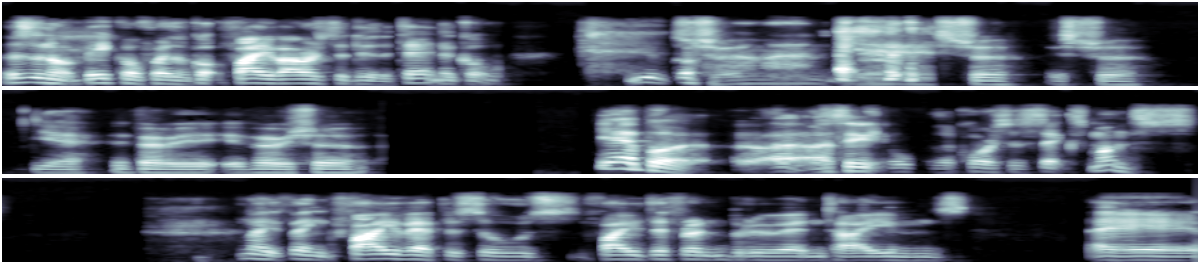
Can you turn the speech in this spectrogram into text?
this is not bake off where they've got five hours to do the technical You've got, It's true, man. Yeah, it's true. It's true. Yeah, very, very true. Yeah, but I, I think over the course of six months I think five episodes five different brewing times uh,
